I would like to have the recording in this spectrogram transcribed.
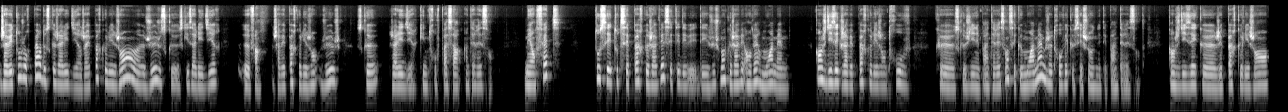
j'avais toujours peur de ce que j'allais dire. J'avais peur que les gens, heu, jugent ce que ce qu'ils allaient dire, heu, enfin, j'avais peur que les gens jugent ce que j'allais dire, qu'ils ne trouvent pas ça intéressant. Mais en fait, toutes ces peurs que j'avais, c'était des jugements que j'avais envers moi-même. Quand je disais que j'avais peur que les gens trouvent que ce que je dis n'est pas intéressant, c'est que moi-même je trouvais que ces choses n'étaient pas intéressantes. quand je disais que j'ai peur que les gens,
